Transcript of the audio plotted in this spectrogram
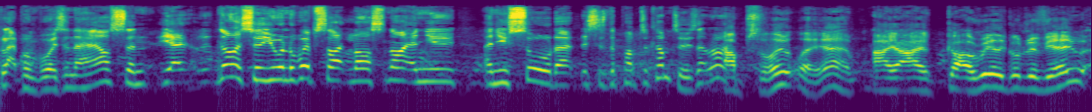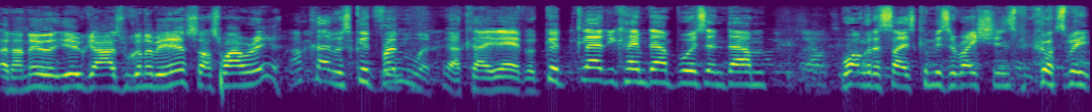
Blackburn boys in the house, and yeah, nice. So you were on the website last night, and you and you saw that this is the pub to come to. Is that right? Absolutely, yeah. I, I got a really good review, and I knew that you guys were going to be here, so that's why we're here. Okay, it was good. Friendly. Okay, yeah, but good. Glad you came down, boys. And um, what I'm going to say is commiserations because we,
